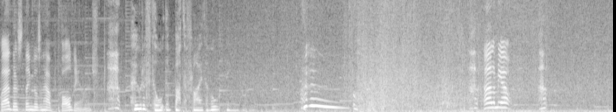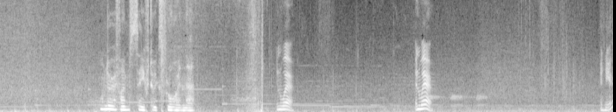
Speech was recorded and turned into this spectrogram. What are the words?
Glad this thing doesn't have fall damage. Who would have thought that butterflies of all things? Ah, let me out. Wonder if I'm safe to explore in there. In where? In where? In here?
